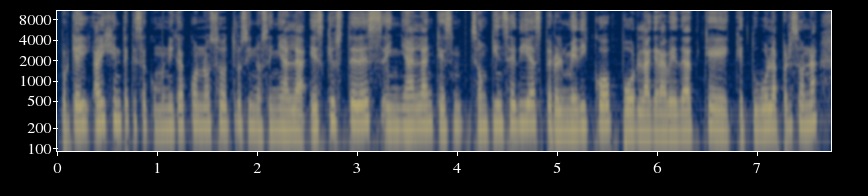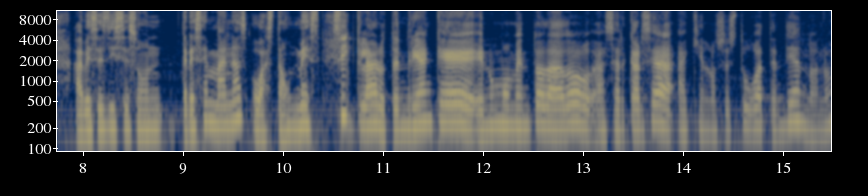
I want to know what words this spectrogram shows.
porque hay gente que se comunica con nosotros y nos señala, es que ustedes señalan que son 15 días, pero el médico, por la gravedad que, tuvo la persona, a veces dice son tres semanas o hasta un mes. Sí, claro, tendrían que en un momento dado acercarse a, quien los estuvo atendiendo, ¿no?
